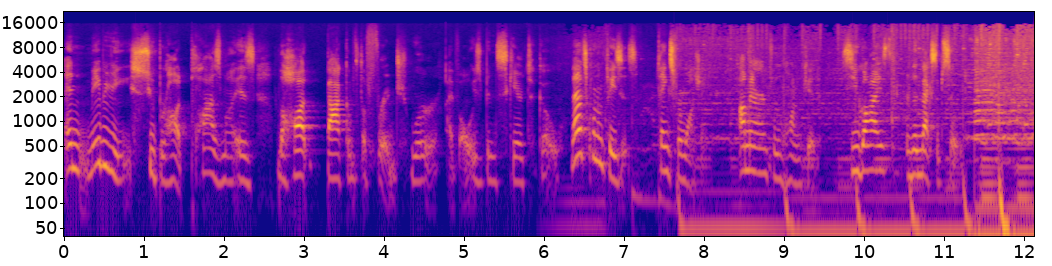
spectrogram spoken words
And maybe super hot plasma is the hot back of the fridge, where I've always been scared to go. That's quantum phases. Thanks for watching. I'm Aaron from Quantum Qid. See you guys in the next episode.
